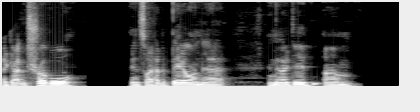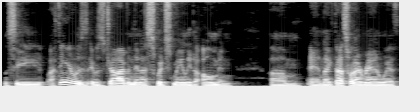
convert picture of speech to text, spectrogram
I got in trouble. And so I had to bail on that. And then I did, um, let's see i think it was it was jive and then i switched mainly to omen um, and like that's what i ran with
